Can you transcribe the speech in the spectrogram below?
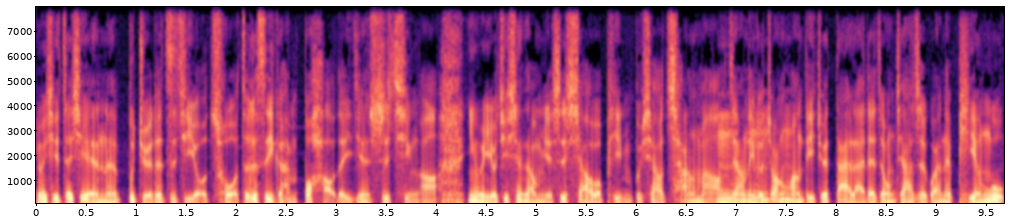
因为其实这些人呢，不觉得自己有错，这个是一个很不好的一件事情啊。因为尤其现在我们也是笑贫不笑娼嘛，这样的一个状况的确带来的这种价值观的偏误。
